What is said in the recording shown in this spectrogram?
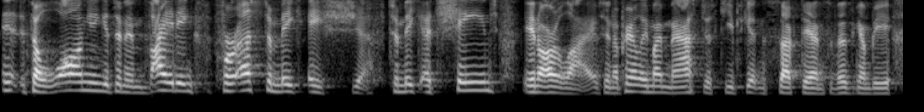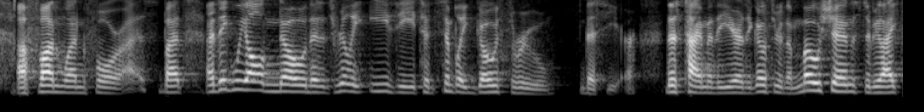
it's a longing, it's an inviting for us to make a shift, to make a change in our lives. And apparently my mask just keeps getting sucked in, so this is going to be a fun one for us. But I think we all know that it's really easy to simply go through this year this time of the year to go through the motions, to be like,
